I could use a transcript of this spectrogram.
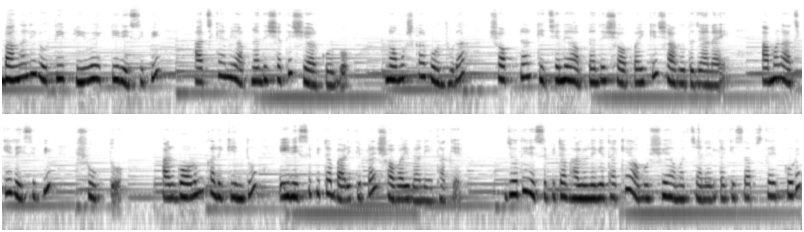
বাঙালির অতি প্রিয় একটি রেসিপি আজকে আমি আপনাদের সাথে শেয়ার করব। নমস্কার বন্ধুরা, স্বপ্নার কিচেনে আপনাদের সবাইকে স্বাগত জানাই। আমার আজকের রেসিপি শুক্তো। আর গরমকালে কিন্তু এই রেসিপিটা বাড়িতে প্রায় সবাই বানিয়ে থাকে। যদি রেসিপিটা ভালো লেগে থাকে, অবশ্যই আমার চ্যানেলটাকে সাবস্ক্রাইব করে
